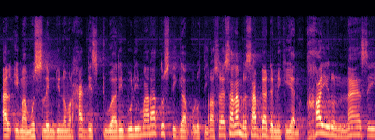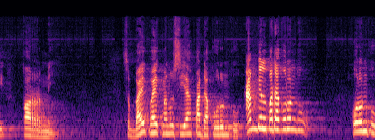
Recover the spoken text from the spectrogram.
Al-Imam Muslim di nomor hadis 2533. Rasulullah SAW bersabda demikian, khairun nasi korni. Sebaik-baik manusia pada kurunku, ambil pada kurunku. Kurunku,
